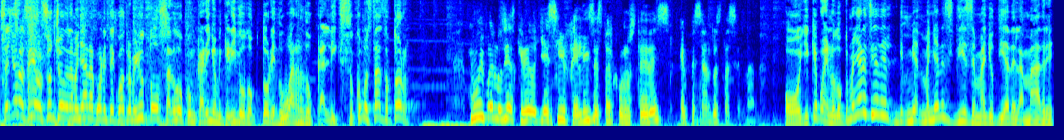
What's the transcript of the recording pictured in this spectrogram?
Señoras y señores, 8 de la mañana, 44 minutos. Saludo con cariño a mi querido doctor Eduardo Calixto. ¿Cómo estás, doctor? Muy buenos días, querido Jesse. Feliz de estar con ustedes empezando esta semana. Oye, qué bueno, doctor. Mañana es, día de- mañana es 10 de mayo, Día de la Madre,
